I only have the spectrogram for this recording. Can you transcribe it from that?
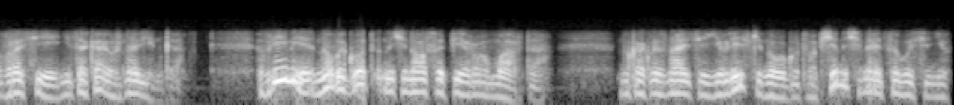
в России не такая уж новинка. В Риме Новый год начинался 1 марта. Ну, как вы знаете, еврейский Новый год вообще начинается осенью.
